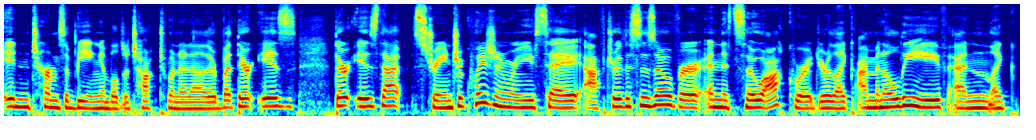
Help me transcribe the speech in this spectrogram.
in terms of being able to talk to one another. But there is there is that strange equation where you say after this is over and it's so awkward, you're like I'm gonna leave and like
